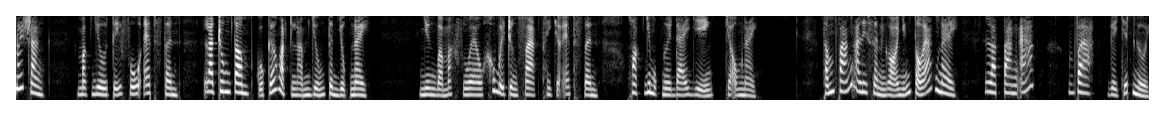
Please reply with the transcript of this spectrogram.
nói rằng mặc dù tỷ phú Epstein là trung tâm của kế hoạch lạm dụng tình dục này, nhưng bà Maxwell không bị trừng phạt thay cho Epstein hoặc như một người đại diện cho ông này. Thẩm phán Allison gọi những tội ác này là tàn ác và gây chết người.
